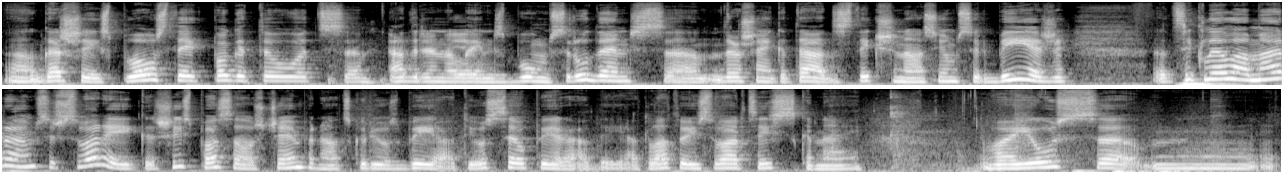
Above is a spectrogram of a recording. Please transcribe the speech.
garšīgs plovs tiek pagatavots, adrenalīns bums rudens. Droši vien, ka tādas tikšanās jums ir bieži. Cik lielā mērā jums ir svarīgi, ka šis pasaules čempionāts, kur jūs bijāt, jūs sev pierādījāt, Latvijas vārds izskanēja. Vai jūs mm,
